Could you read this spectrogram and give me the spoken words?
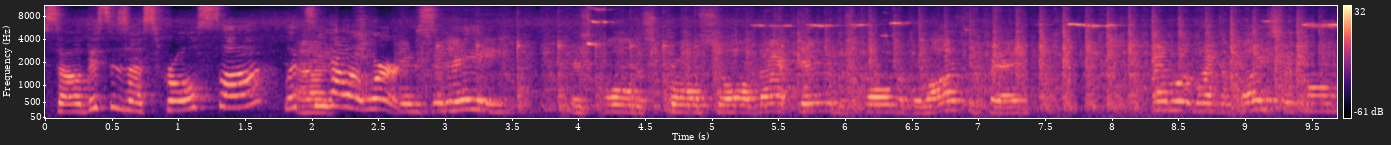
So this is a scroll saw. Let's see uh, how it works. And today, it's called a scroll saw. Back then, it was called a velocipede. Kind of looked like a bicycle,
